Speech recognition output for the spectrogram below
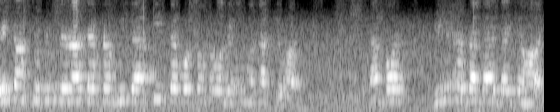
এই কাজ করতে রাত একটা দুইটা, তিনটা পর্যন্ত অনেক সময় থাকতে হয়। তারপর বিভিন্ন জায়গায় যাইতে হয়।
